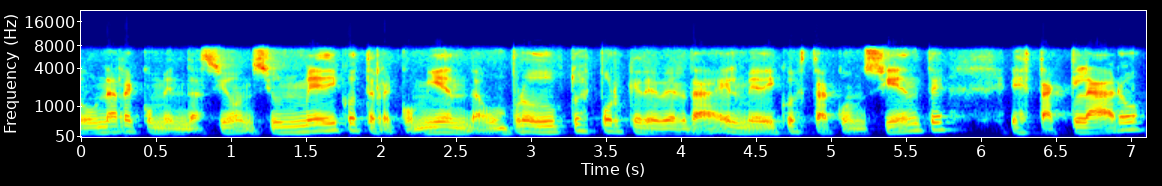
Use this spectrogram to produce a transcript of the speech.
una recomendación. Si un médico te recomienda un producto es porque de verdad el médico está consciente, está claro,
